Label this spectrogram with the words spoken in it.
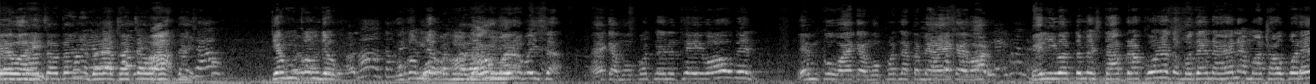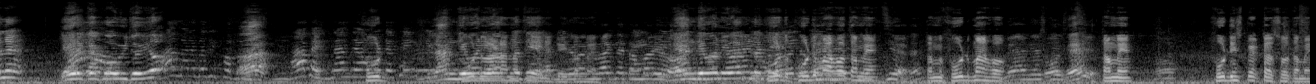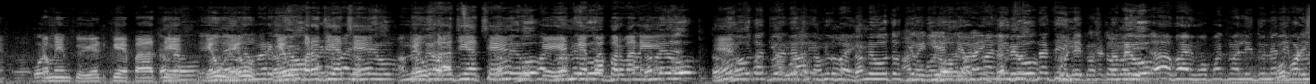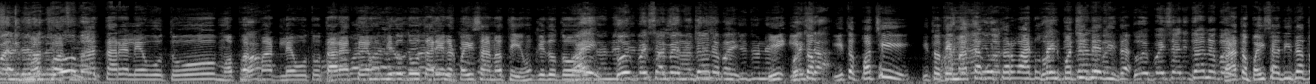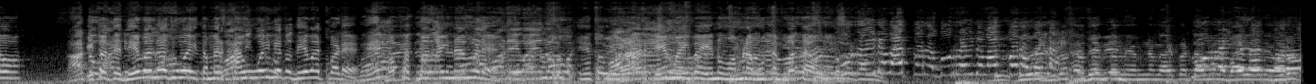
એવા હી. કેમ હું. કમ જાઉં? હું કમ જાઉં? મારા પૈસા. આ કાંઈ મફતના નથી આવ્યા હો બેન. એમ કહું આ કાંઈ મફતના? તમે આ કાંઈ વાર પહેલી વાત તમે સ્ટાફ રાખો ને તો બધાના હે ને માથા ઉપર હે ને ઘેર કે હોવી જોઈએ ફૂડ જ્ઞાન ફૂડ દેવાની વાળા નથી. નથી એને તમે જ્ઞાન દેવાની વાત ફૂડમાં ફૂડમાં હો તમે. તમે ફૂડમાં હો? તમે ફૂડ ઇન્સ્પેક્ટર છો તમે. તમે એમ કહો હેડ કેપ આ તે એવું એવું એવું ફરજિયાત છે? એવું ફરજિયાત છે કે હેડ કેપ વાપરવાની? તમે હો. હે? તમે હો. તો કયો તમે હો. ભાઈ મફતમાં લીધું નથી. મફતમાં તારે લેવું તો મફતમાં જ લેવું તો તારે તો એમ કીધું તું તારી આગળ પૈસા નથી. હું કીધું તો ભાઈ તોય પૈસા મેં દીધા ને ભાઈ. ઈ તો ઈ તો પછી ઈ તો તે માતા કરવા આટું થઈને પછી દે દીધા. તોય પૈસા દીધા ને હા તો પૈસા દીધા તો? એ તો તે દેવાના જ હોય તમારે ખાવું હોય ને તો દેવા જ પડે. મફતમાં કઈ ના મળે. કેમ આવ્યા એનું હમણાં હું તમને બતાવું. એમને ભાઈ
